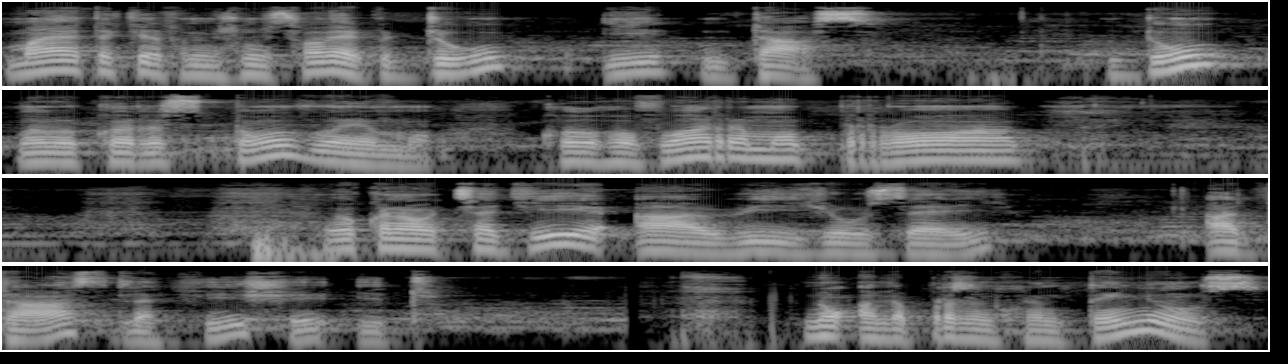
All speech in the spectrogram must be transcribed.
має такі допоміжні слова, як do і does. Do ми використовуємо, коли говоримо про виконавця дії а we, you, they, а does для he, she, it. Ну, а для present continuous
